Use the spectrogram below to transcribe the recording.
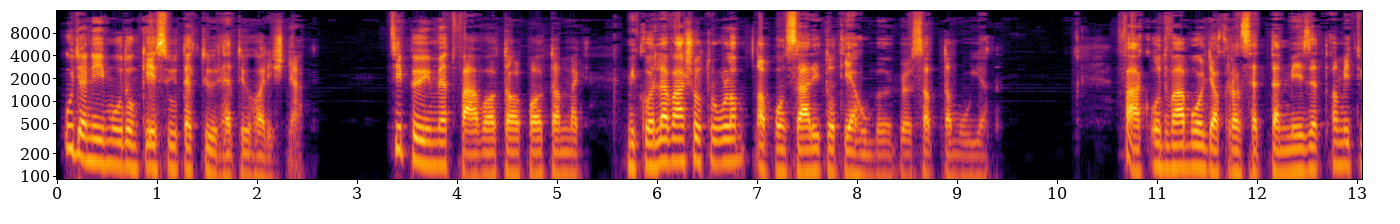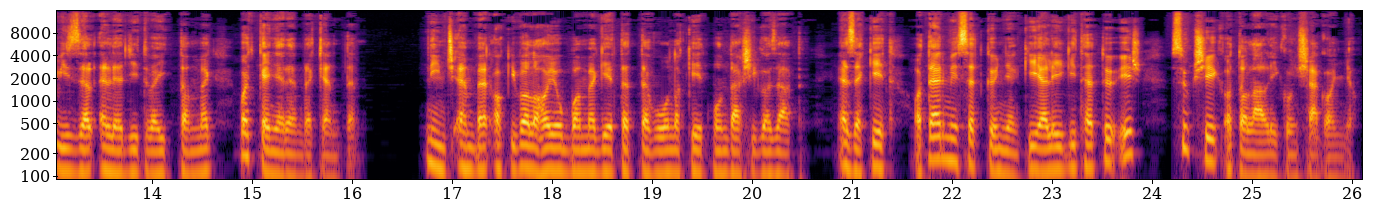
Ugyanígy módon készültek tűrhető harisnyák. Cipőimet fával talpaltam meg, mikor levásott rólam, napon szárított jehubőrből szabtam újat. Fák odvából gyakran szedtem mézet, amit vízzel elegyítve ittam meg, vagy kenyeremre kentem. Nincs ember, aki valaha jobban megértette volna két mondás igazát. Ezekét a természet könnyen kielégíthető, és szükség a találékonyság anyja.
